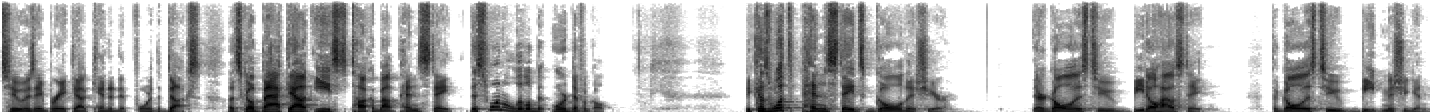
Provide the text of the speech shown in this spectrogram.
to as a breakout candidate for the Ducks. Let's go back out east to talk about Penn State. This one a little bit more difficult. Because what's Penn State's goal this year? Their goal is to beat Ohio State. The goal is to beat Michigan.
